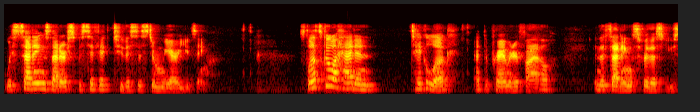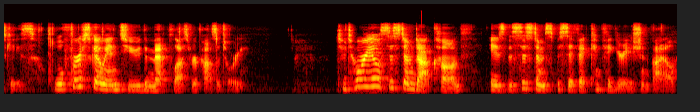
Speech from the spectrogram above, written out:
with settings that are specific to the system we are using. So let's go ahead and take a look at the parameter file and the settings for this use case. We'll first go into the METPLUS repository. Tutorialsystem.conf is the system-specific configuration file.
